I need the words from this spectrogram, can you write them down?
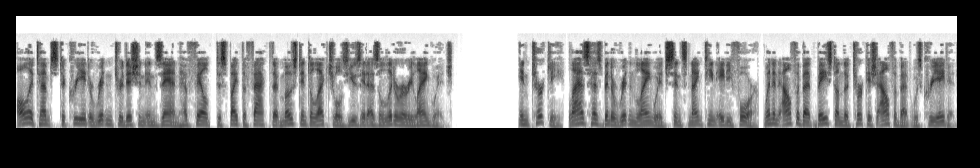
all attempts to create a written tradition in Zan have failed, despite the fact that most intellectuals use it as a literary language. In Turkey, Laz has been a written language since 1984, when an alphabet based on the Turkish alphabet was created.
